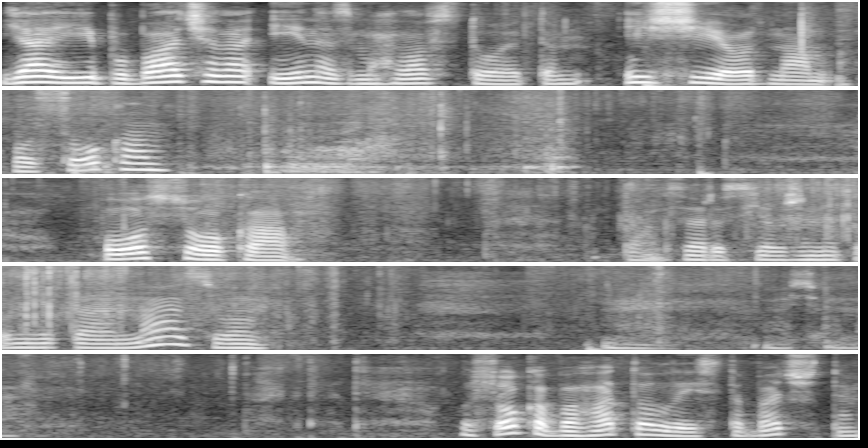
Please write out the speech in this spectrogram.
Я її побачила і не змогла встояти. І ще одна осока. Осока. Так, зараз я вже не пам'ятаю назву. Ось вона. Осока багато листа, бачите?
